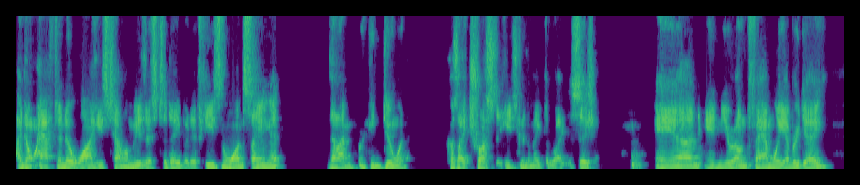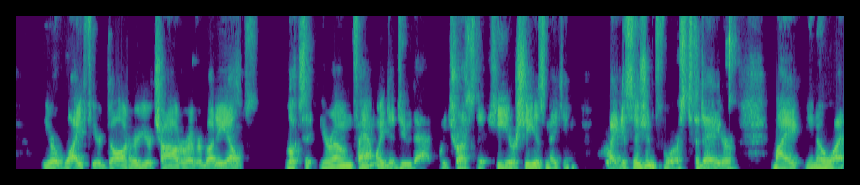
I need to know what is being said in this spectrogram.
I don't have to know why he's telling me this today, but if he's the one saying it, then I'm freaking doing it because I trust that he's going to make the right decision. And in your own family every day, your wife, your daughter, your child, or everybody else, looks at your own family to do that. We trust that he or she is making the right decision for us today. Or my, you know, I,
